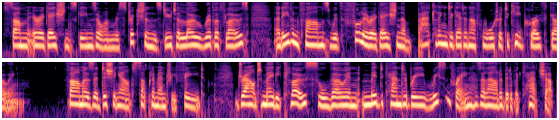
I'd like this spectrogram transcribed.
Some irrigation schemes are on restrictions due to low river flows, and even farms with full irrigation are battling to get enough water to keep growth going. Farmers are dishing out supplementary feed. Drought may be close, although in mid Canterbury, recent rain has allowed a bit of a catch up.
